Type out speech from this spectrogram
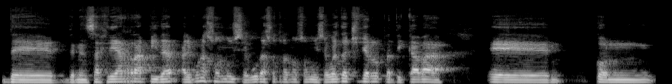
de, mensajería rápida? Algunas son muy seguras, otras no son muy seguras. De hecho, ya lo platicaba eh, con,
